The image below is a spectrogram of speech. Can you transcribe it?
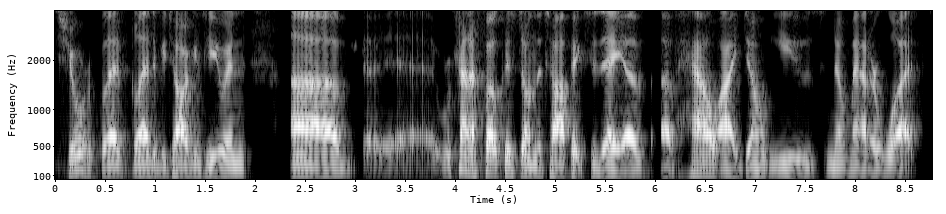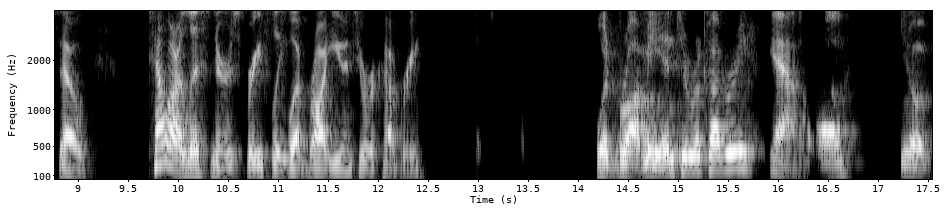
Sure. Glad glad to be talking to you. And uh, we're kind of focused on the topic today of of how I don't use no matter what. So, tell our listeners briefly what brought you into recovery. What brought me into recovery? Yeah. Uh, you know,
